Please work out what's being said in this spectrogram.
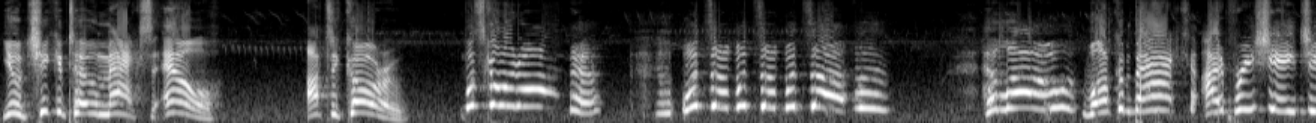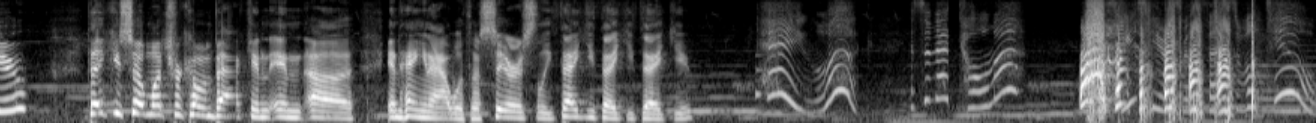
Yo, Chikito Max L Atakaru. What's going on? What's up? What's up? What's up? Hello. Welcome back. I appreciate you. Thank you so much for coming back and and uh and hanging out with us. Seriously. Thank you, thank you, thank you. Hey, look! Isn't that Thoma? He's here for the festival too.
